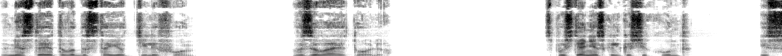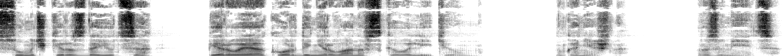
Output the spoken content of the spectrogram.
Вместо этого достает телефон. Вызывает Олю. Спустя несколько секунд из сумочки раздаются первые аккорды нирвановского литиум. Ну, конечно, разумеется.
